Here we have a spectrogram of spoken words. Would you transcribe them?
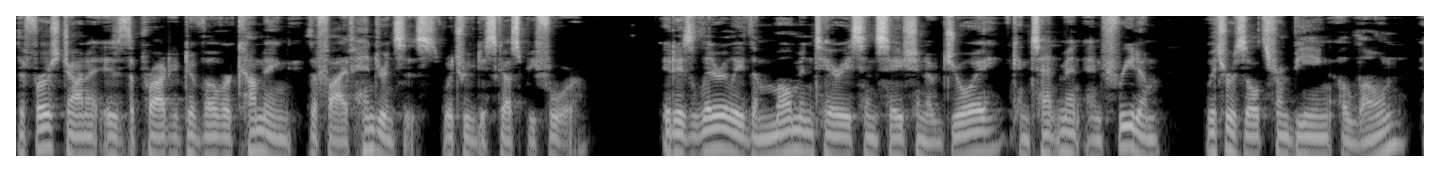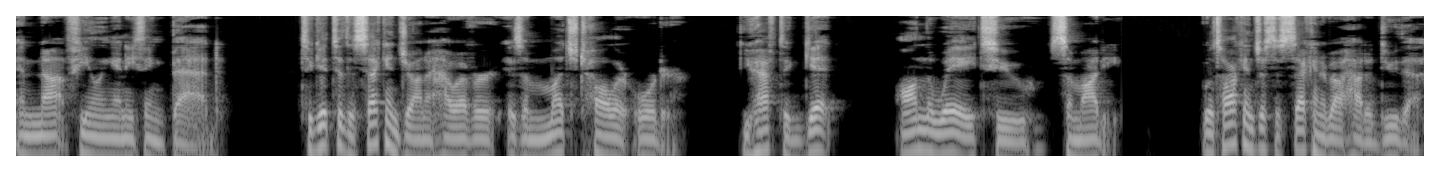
The first jhana is the product of overcoming the five hindrances, which we've discussed before. It is literally the momentary sensation of joy, contentment, and freedom which results from being alone and not feeling anything bad. To get to the second jhana, however, is a much taller order. You have to get on the way to samadhi. We'll talk in just a second about how to do that.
